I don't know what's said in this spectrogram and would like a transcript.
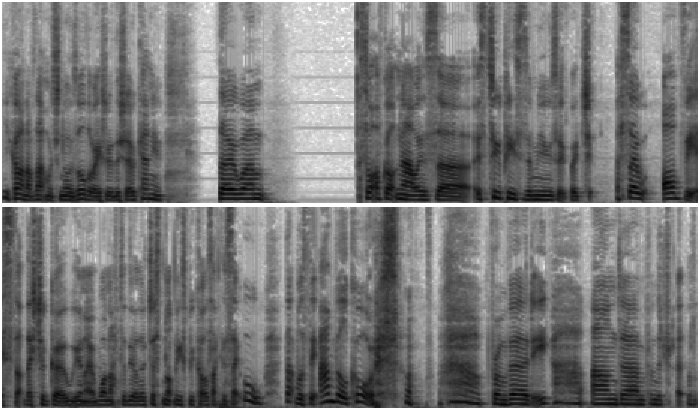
you can't have that much noise all the way through the show, can you? So, um, so what I've got now is uh, is two pieces of music which are so obvious that they should go, you know, one after the other. Just not least because I can say, "Oh, that was the Anvil chorus from Verdi, and um, from the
